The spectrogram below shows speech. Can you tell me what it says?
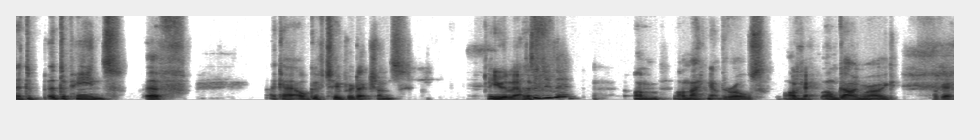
It, it depends. If okay, I'll give two predictions. Are you allowed to do that? I'm I'm making up the rules. I'm, Okay. I'm going rogue. Okay.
